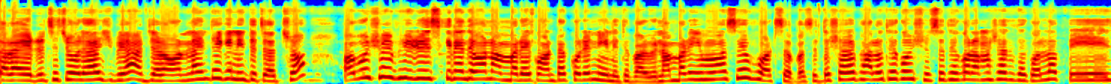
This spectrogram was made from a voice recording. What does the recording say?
তারা এড্রেসে চলে আসবে। আর যারা অনলাইন থেকে নিতে চাচ্ছ, অবশ্যই ভিডিও স্ক্রিনে দেওয়া নাম্বারে কন্ট্যাক্ট করে নিয়ে নিতে পারবে। নাম্বারে ইমো আছে। হোয়াটসঅ্যাপ আছে। তো সবাই ভালো থেকো সুস্থ থেকো আমার সাথে থেকো। আল্লাহ পেজ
